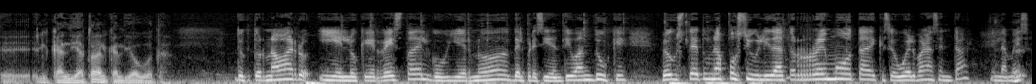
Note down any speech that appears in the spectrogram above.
eh, el candidato a la alcaldía de Bogotá. Doctor Navarro, y en lo que resta del gobierno del presidente Iván Duque, ¿ve usted una posibilidad remota de que se vuelvan a sentar en la mesa?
